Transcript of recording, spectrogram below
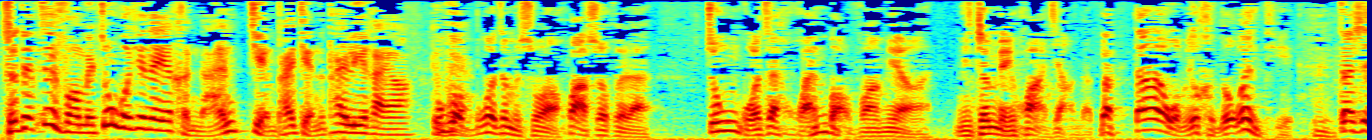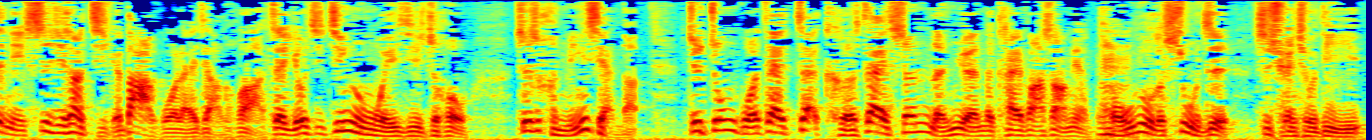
所以在这方面，中国现在也很难减排减的太厉害啊。不过不过这么说啊，话说回来，中国在环保方面啊，你真没话讲的。不，当然我们有很多问题，但是你世界上几个大国来讲的话，在尤其金融危机之后。这是很明显的，就中国在在可再生能源的开发上面投入的数字是全球第一，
